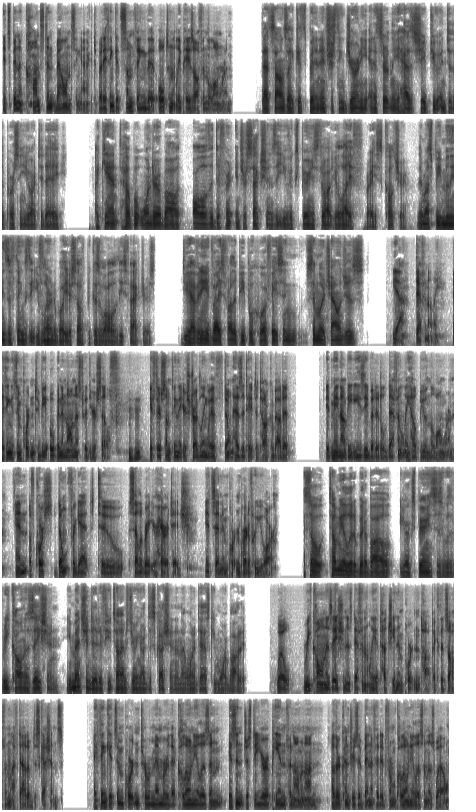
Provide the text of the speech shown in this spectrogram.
It's been a constant balancing act, but I think it's something that ultimately pays off in the long run. That sounds like it's been an interesting journey, and it certainly has shaped you into the person you are today. I can't help but wonder about all of the different intersections that you've experienced throughout your life race, culture. There must be millions of things that you've learned about yourself because of all of these factors. Do you have any advice for other people who are facing similar challenges? Yeah, definitely. I think it's important to be open and honest with yourself. Mm-hmm. If there's something that you're struggling with, don't hesitate to talk about it. It may not be easy, but it'll definitely help you in the long run. And of course, don't forget to celebrate your heritage. It's an important part of who you are. So tell me a little bit about your experiences with recolonization. You mentioned it a few times during our discussion, and I wanted to ask you more about it. Well, recolonization is definitely a touchy and important topic that's often left out of discussions. I think it's important to remember that colonialism isn't just a European phenomenon. Other countries have benefited from colonialism as well.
